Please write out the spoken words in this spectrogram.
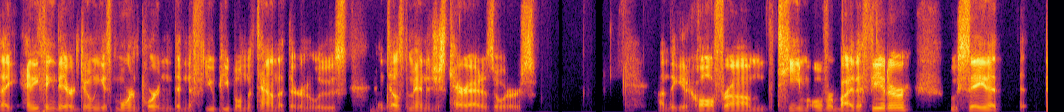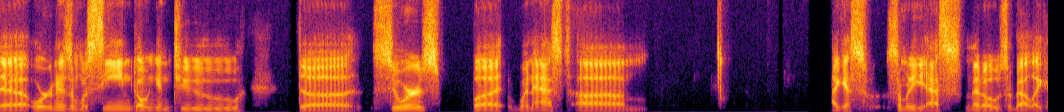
like anything they are doing is more important than the few people in the town that they're going to lose, and tells the man to just carry out his orders. Um, they get a call from the team over by the theater, who say that the organism was seen going into the sewers, but when asked, um, I guess somebody asks Meadows about like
